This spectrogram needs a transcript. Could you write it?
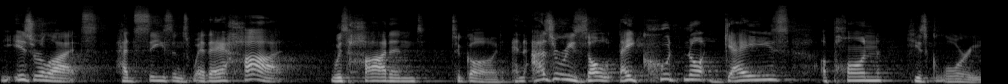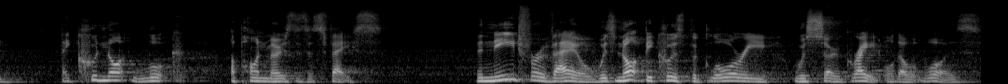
The Israelites had seasons where their heart was hardened to God. And as a result, they could not gaze upon his glory. They could not look upon Moses' face. The need for a veil was not because the glory was so great, although it was.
